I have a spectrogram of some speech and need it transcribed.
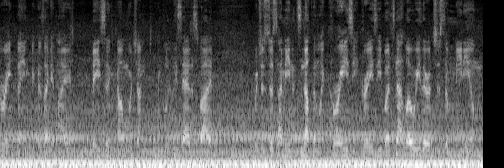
great thing because I get my base income, which I'm completely satisfied. Which is just, I mean, it's nothing like crazy, crazy, but it's not low either. It's just a medium.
